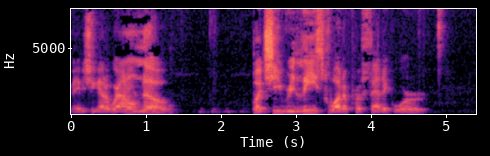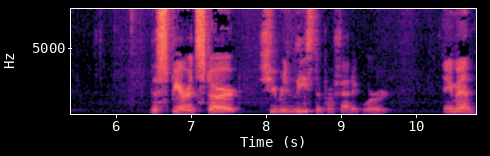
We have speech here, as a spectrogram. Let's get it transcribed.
Maybe she got aware. I don't know. But she released what a prophetic word. The Spirit stirred. She released a prophetic word. Amen?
